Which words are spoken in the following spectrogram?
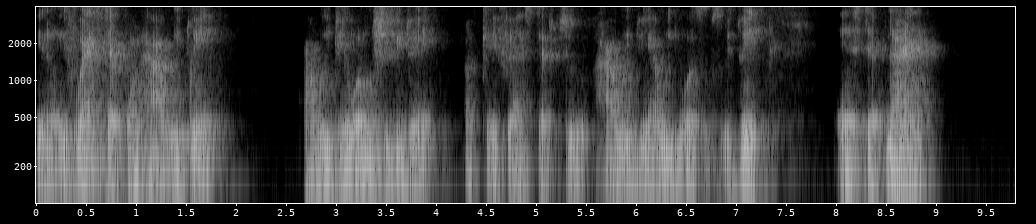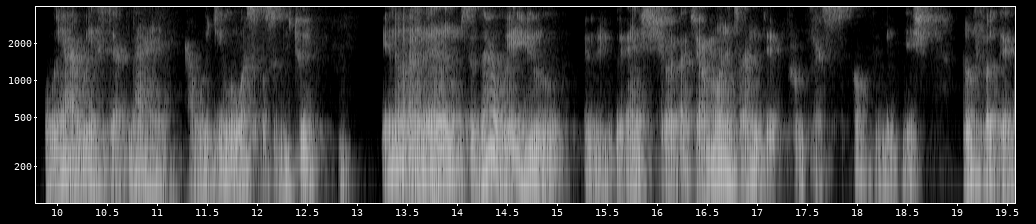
You know, if we're in step one, how are we doing? Are we doing what we should be doing? Okay, if we're in step two, how are we doing? Are we doing what we're supposed to be doing? In step nine, where are we in step nine? Are we doing what we're supposed to be doing? You know, and then so that way you, you, you ensure that you're monitoring the progress of the mediation. Don't forget,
